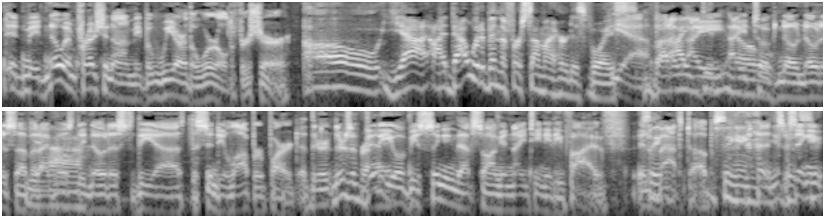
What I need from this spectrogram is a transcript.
It made no impression on me, but "We Are the World" for sure. oh yeah, I, that would have been the first time I heard his voice. Yeah, but, I, I, didn't. I know. took no notice of it. Yeah. I mostly noticed the uh, the Cyndi Lauper part. There, there's a video of me singing that song in 1985 in Sing- a bathtub, singing singing.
